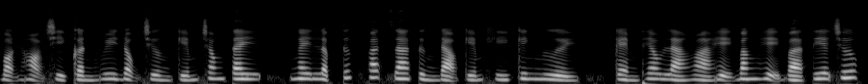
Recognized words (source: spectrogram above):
bọn họ chỉ cần huy động trường kiếm trong tay, ngay lập tức phát ra từng đạo kiếm khí kinh người, kèm theo là hỏa hệ băng hệ và tia trước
